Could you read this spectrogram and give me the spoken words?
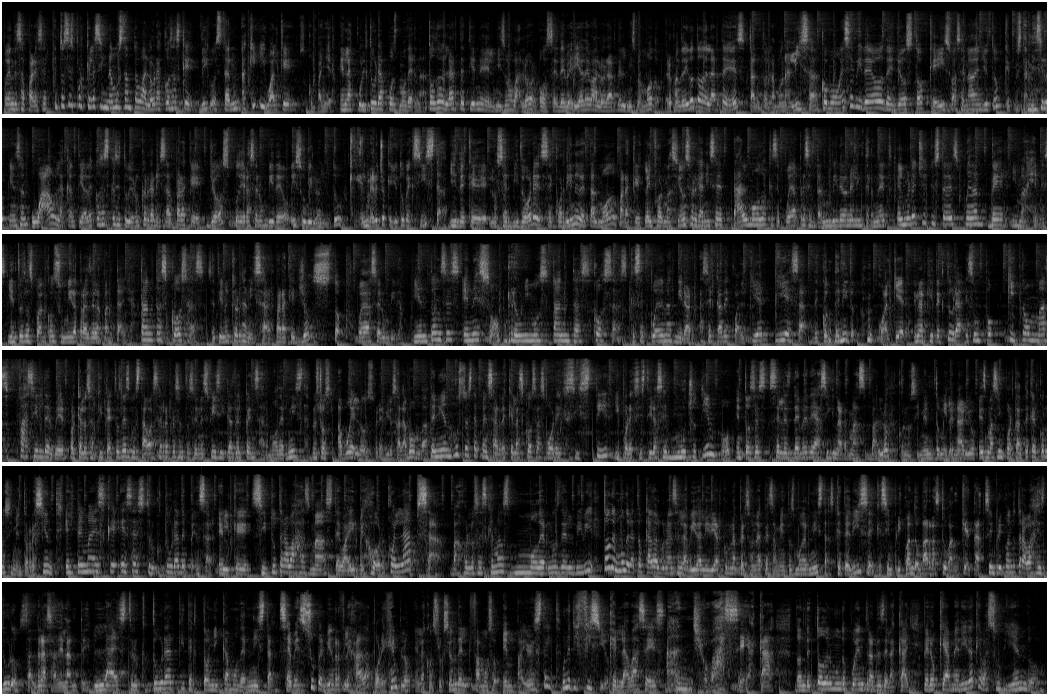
pueden desaparecer. Entonces, ¿por qué le asignamos tanto valor a cosas que digo están aquí igual que su compañero? En la cultura postmoderna, todo el arte tiene el mismo valor o se debería de valorar del mismo modo. Pero cuando digo todo el arte es tanto la Mona Lisa como ese video de Just Stop que hizo hace nada en YouTube, que pues también si lo piensan, wow, la cantidad de cosas que se tuvieron que organizar para que Joss pudiera hacer un video y subirlo a YouTube. Que el mero hecho que YouTube exista y de que los servidores se coordinen de tal modo para que la información se organice de tal modo que se pueda presentar un video en el Internet. El mero hecho de que ustedes puedan ver imágenes y entonces las puedan consumir a través de la pantalla. Tantas cosas se tienen que organizar para que yo stop pueda hacer un video. Y entonces en eso reunimos tantas cosas que se pueden admirar acerca de cualquier pieza de contenido, cualquiera. En arquitectura es un poquito más fácil de ver porque a los arquitectos les gustaba hacer representaciones físicas del pensar modernista. Nuestros abuelos previos a la bomba tenían justo este pensar de que las cosas por existir y por existir hace mucho tiempo, entonces se les debe de asignar más valor. Conocimiento milenario es más importante que el conocimiento reciente. El tema es que esa estructura de pensar, el que si tú trabajas más te va a ir mejor, colapsa bajo los esquemas modernos del vivir. Todo el mundo le ha tocado alguna vez en la vida lidiar con una persona de pensamientos modernistas que te dice que siempre y cuando barras tu banqueta, siempre y cuando trabajes duro, saldrás adelante. La estructura arquitectónica modernista se ve súper bien reflejada, por ejemplo, en la construcción del famoso Empire State, un edificio que la base es ancho, base acá, donde todo el mundo puede entrar desde la calle, pero que a medida que va subiendo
